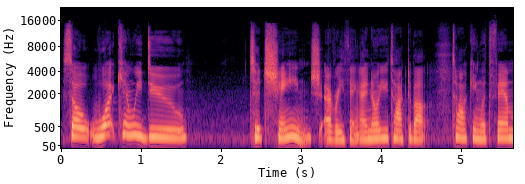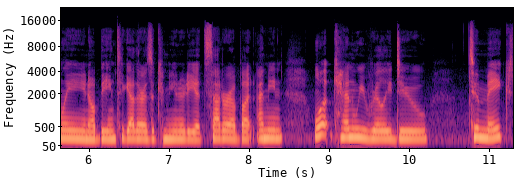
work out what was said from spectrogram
So what can we do to change everything. I know you talked about talking with family, you know, being together as a community, etc. But I mean, what can we really do to make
